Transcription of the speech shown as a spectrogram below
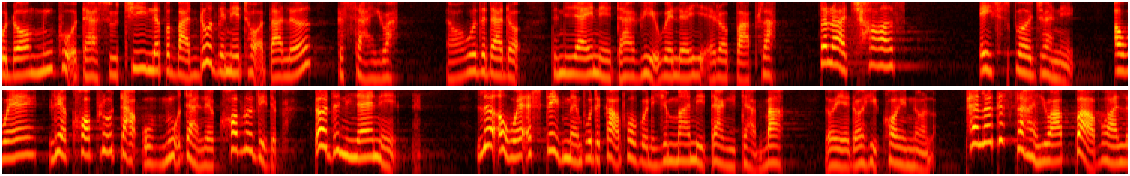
ဥတော်မူခိုတာစုချီလက်ပပဒိုတနေထောအတာလကဆာရွာနော်ဝဒတာတော့တနည်းရိုင်းနေဒါဂရီဝဲလဲရတော့ပါဖလားတရာ Charles H Spurgeon နေအဝဲလက်ခေါပလို့တာအုံမှုတာလက်ခေါပလို့တဲ့တပါတော့တနည်းရိုင်းနေလက်အဝဲ a statement ဘုဒကဖို့ကိုယမနေတာဂီတာပါတော့ရတော့ဟိခေါင်းနော်ဖဲလကဆာရွာပဘွာလ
